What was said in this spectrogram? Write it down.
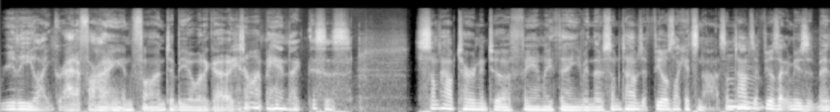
really like gratifying and fun to be able to go, you know what, man, like this is somehow turned into a family thing, even though sometimes it feels like it's not. Sometimes it mm-hmm. feels like the music bu-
